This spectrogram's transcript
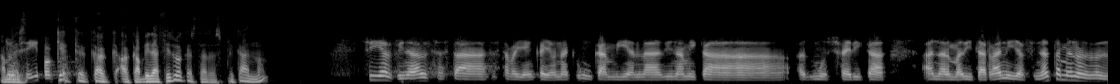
Amb Doncs les, sí, poc- que, que, que, al cap i la fi és el que estàs explicant, no? Sí, al final s'està s'està veient que hi ha una, un canvi en la dinàmica atmosfèrica en el Mediterrani i al final també en el,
